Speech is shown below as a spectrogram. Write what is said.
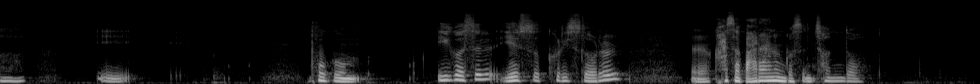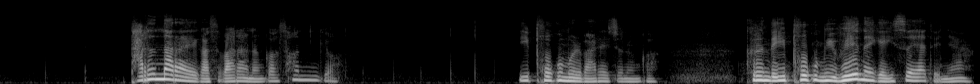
어, 이 복음 이것을 예수 그리스도를 가서 말하는 것은 전도. 다른 나라에 가서 말하는 거 선교. 이 복음을 말해주는 거. 그런데 이 복음이 왜 내게 있어야 되냐?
